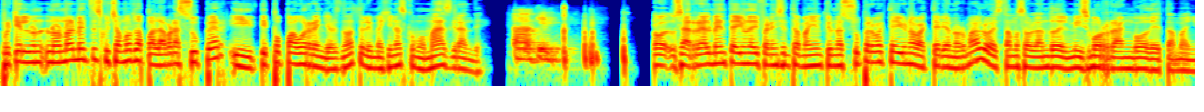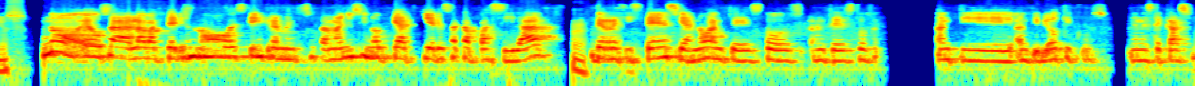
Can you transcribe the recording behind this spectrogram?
porque normalmente escuchamos la palabra super y tipo Power Rangers, ¿no? Te lo imaginas como más grande. Ok. O, sea, ¿realmente hay una diferencia en tamaño entre una superbacteria y una bacteria normal o estamos hablando del mismo rango de tamaños? No, eh, o sea, la bacteria no es que incremente su tamaño, sino que adquiere esa capacidad Mm. de resistencia, ¿no? Ante estos, ante estos anti, antibióticos, en este caso.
